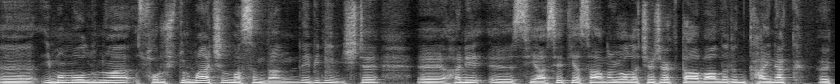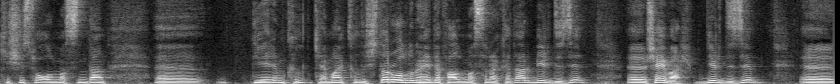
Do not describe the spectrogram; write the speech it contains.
e, İmamoğlu'na soruşturma açılmasından ne bileyim işte e, hani e, siyaset yasağına yol açacak davaların kaynak e, kişisi olmasından e, diyelim Kemal Kılıçdaroğlu'nu hedef almasına kadar bir dizi e, şey var. Bir dizi e,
